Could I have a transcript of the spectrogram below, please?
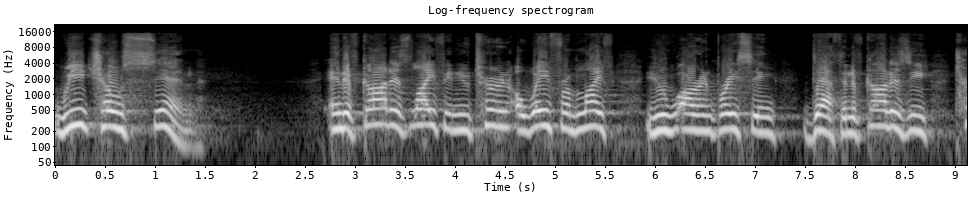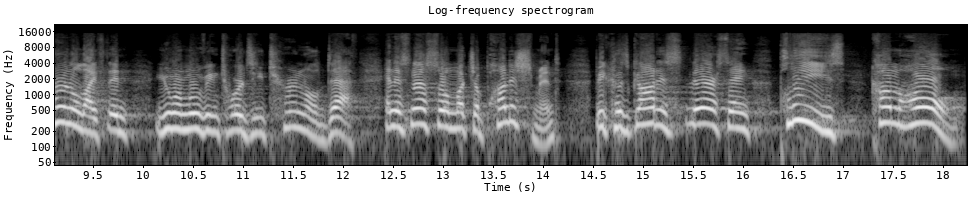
we chose sin. And if God is life and you turn away from life, you are embracing death. And if God is eternal life, then you are moving towards eternal death. And it's not so much a punishment because God is there saying, please come home.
